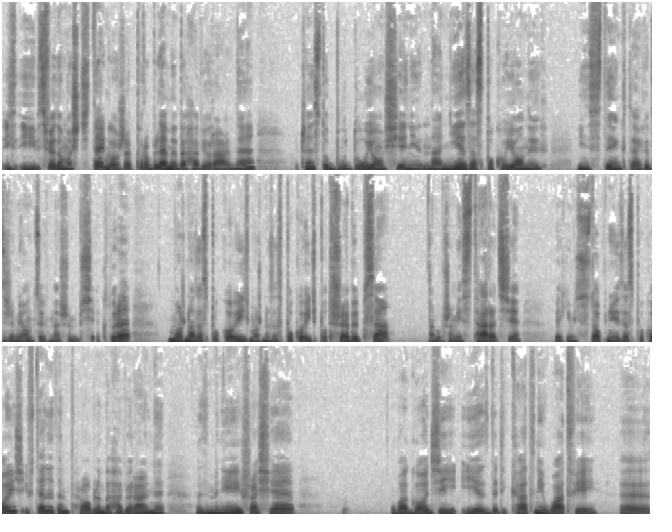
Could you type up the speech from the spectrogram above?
i, i świadomość tego, że problemy behawioralne często budują się na niezaspokojonych instynktach drzemiących w naszym psie, które można zaspokoić, można zaspokoić potrzeby psa, albo przynajmniej starać się w jakimś stopniu je zaspokoić, i wtedy ten problem behawioralny zmniejsza się, łagodzi i jest delikatnie łatwiej e,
